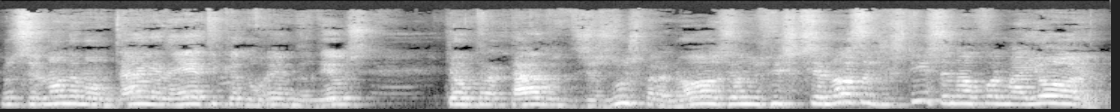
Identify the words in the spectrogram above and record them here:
No Sermão da Montanha, na ética do Reino de Deus, que é um tratado de Jesus para nós, ele nos diz que se a nossa justiça não for maior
